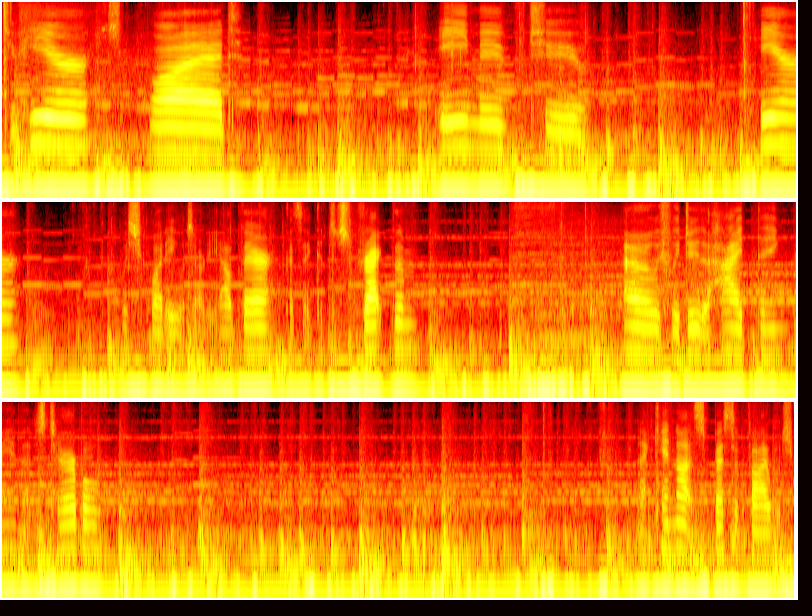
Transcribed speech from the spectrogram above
to here. Squad E move to here. Wish E was already out there because I could distract them. Oh, if we do the hide thing, man, that is terrible. I cannot specify which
